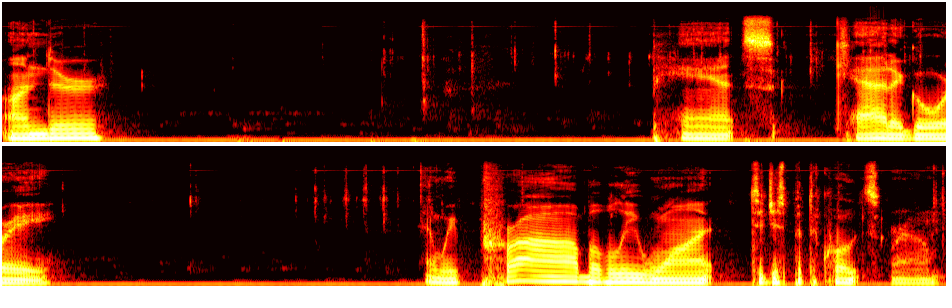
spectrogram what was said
under pants category. And we probably want to just put the quotes around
